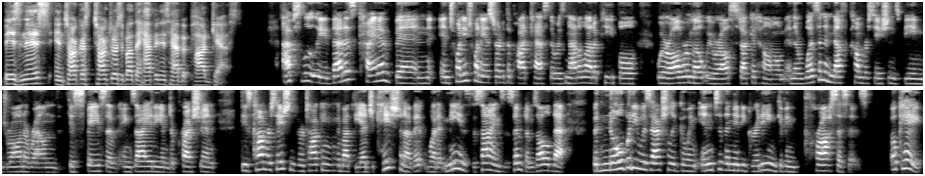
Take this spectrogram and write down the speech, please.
business? And talk us talk to us about the happiness habit podcast absolutely. That has kind of been in 2020 i started the podcast there was not a lot of people we were all remote we were all stuck at home and there wasn't enough conversations being drawn around this space of anxiety and depression. These conversations were talking about the education of it what it means the signs the symptoms all of that but nobody was actually going into the nitty gritty and giving processes. Okay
